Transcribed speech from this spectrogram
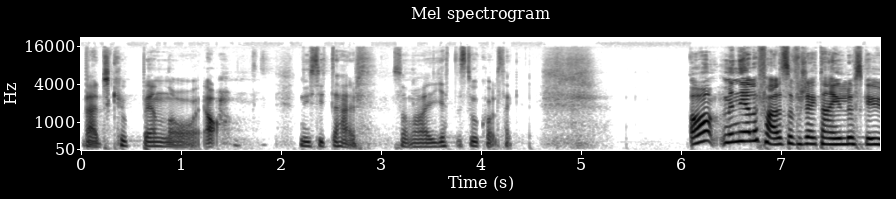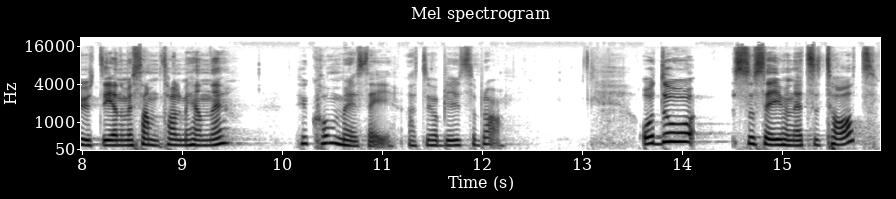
världskuppen och ja, ni sitter här som har jättestor koll säkert. Ja, men i alla fall så försökte han ju luska ut genom ett samtal med henne. Hur kommer det sig att du har blivit så bra? Och då så säger hon ett citat.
